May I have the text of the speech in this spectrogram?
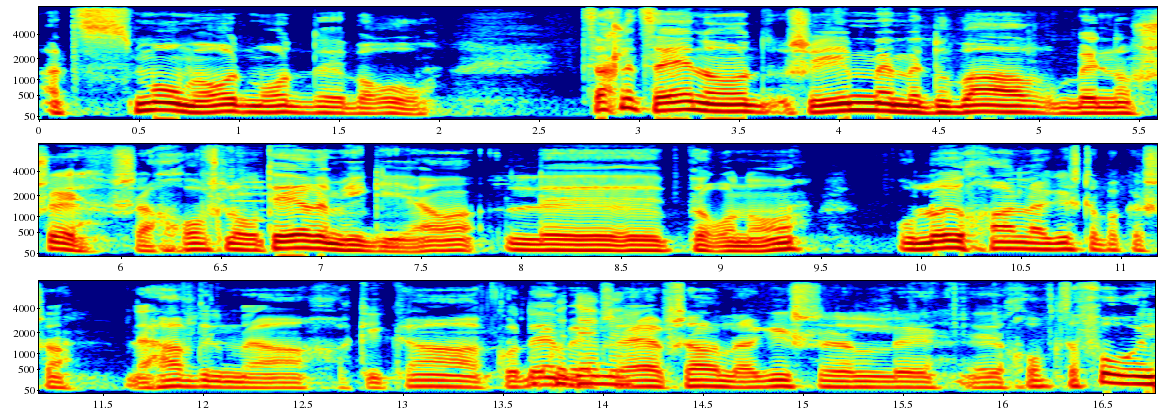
עצמו מאוד מאוד ברור. צריך לציין עוד שאם מדובר בנושה שהחוב שלו טרם הגיע לפירעונו, הוא לא יוכל להגיש את הבקשה. להבדיל מהחקיקה הקודמת, הקודמת. שהיה אפשר להגיש על אה, חוב צפוי,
